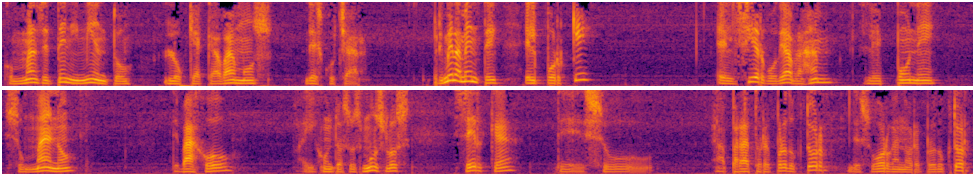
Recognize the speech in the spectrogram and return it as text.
con más detenimiento lo que acabamos de escuchar. Primeramente, el por qué el siervo de Abraham le pone su mano debajo, ahí junto a sus muslos, cerca de su aparato reproductor, de su órgano reproductor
